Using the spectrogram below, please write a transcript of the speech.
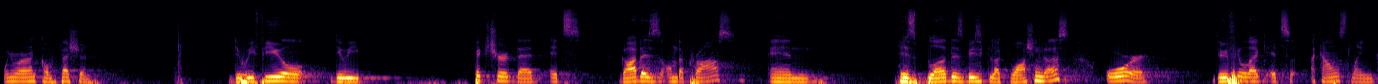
When we're in confession? Do we feel, do we picture that it's God is on the cross and his blood is basically like washing us? Or do we feel like it's a counseling,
